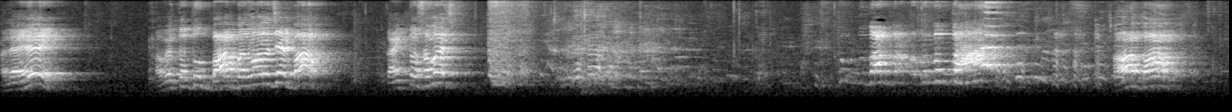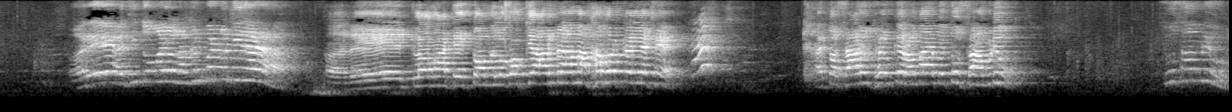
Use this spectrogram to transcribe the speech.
અલે એ હવે તો તું બાપ બનવાનો છે બાપ. કાંઈક તો સમજ. બાપ. બાપ બાપ બાપ હા બાપ અરે હજી તો મારા લગ્ન પણ નથી થયા. અરે એટલા માટે તો અમે લોકો ક્યારના માથામોટ કરીએ છીએ. આ તો સારું થયું કે રમાએ બધું સાંભળ્યું. શું સાંભળ્યું?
